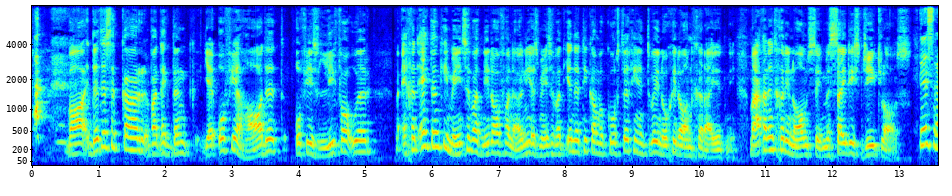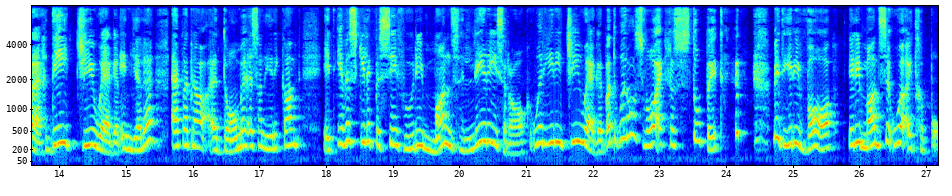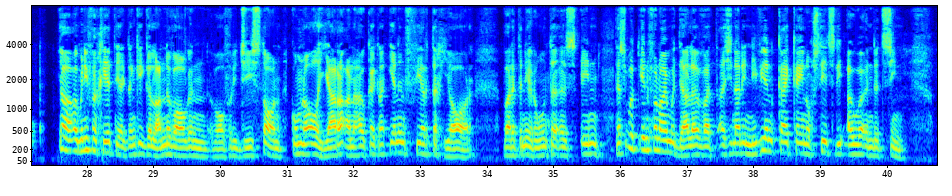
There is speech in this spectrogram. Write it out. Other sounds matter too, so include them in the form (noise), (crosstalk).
(laughs) maar dit is 'n kar wat ek dink jy of jy haat dit of jy's lief daaroor. Maar ek gaan ek dink die mense wat nie daarvan hou nie is mense wat een dit nie kan bekostig nie en twee nog nie daarin gery het nie. Maar ek gaan net gou die naam sê, Mercedes G-Class. Dis reg, die G-Wagon en julle, ek wat nou 'n dame is aan hierdie kant, het ewe skielik besef hoe die mans liries raak oor hierdie G-Wagon. Wat oral waar ek gestop het (laughs) met hierdie wa, het die man se oë uitgepop. Ja, ou moenie vergeet nie, ek dink die Gelande wagen waarvoor die G staan, kom nou al jare aan. Ou kyk na 41 jaar wat dit in die ronde is en dis ook een van daai modelle wat as jy na die nuwe een kyk, kan jy nog steeds die oue in dit sien.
